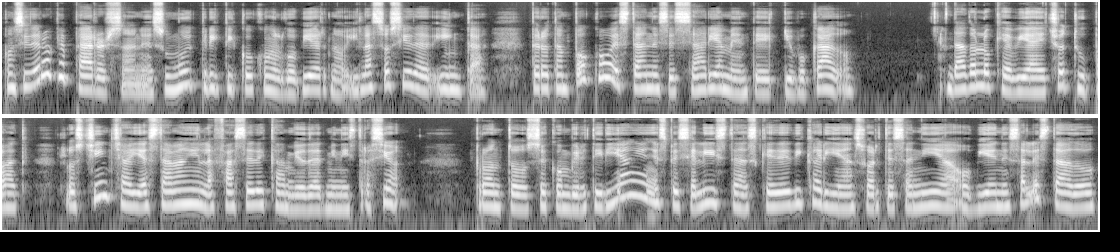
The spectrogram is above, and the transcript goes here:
considero que Patterson es muy crítico con el gobierno y la sociedad inca, pero tampoco está necesariamente equivocado. Dado lo que había hecho Tupac, los Chincha ya estaban en la fase de cambio de administración. Pronto se convertirían en especialistas que dedicarían su artesanía o bienes al Estado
